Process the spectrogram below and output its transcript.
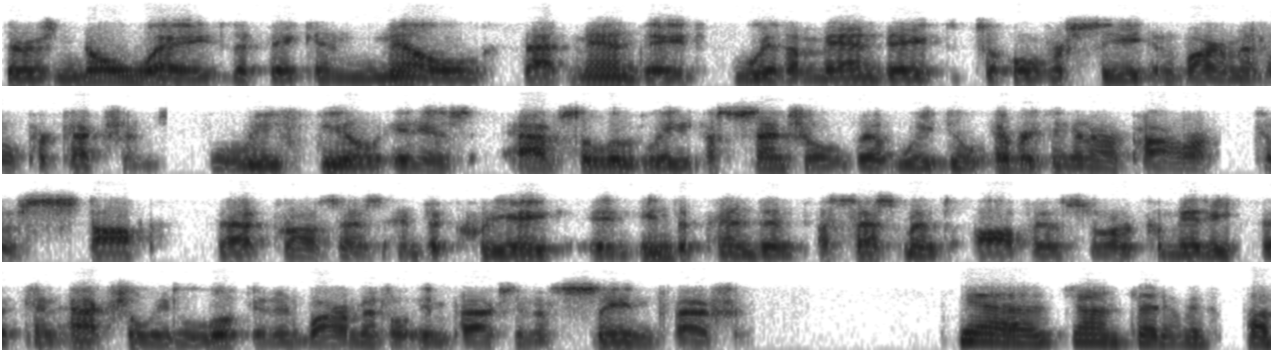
there is no way that they can meld that mandate with a mandate to oversee environmental protections. We feel it is absolutely essential that we do everything in our power to stop that process and to create an independent assessment office or committee that can actually look at environmental impacts in a sane fashion. Yeah, as John said, it was a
